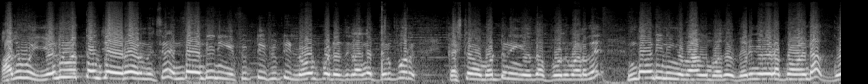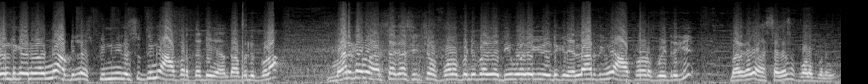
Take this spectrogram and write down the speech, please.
அதுவும் எழுபத்தஞ்சாயிரம் ரூபா இருந்துச்சு. இந்த வண்டி நீங்கள் ஃபிஃப்டி ஃபிஃப்டி லோன் போட்டு எடுத்துக்கலாங்க. திருப்பூர் கஸ்டமர் மட்டும் நீங்கள் இருந்தால் போதுமானது. இந்த வண்டி நீங்கள் வாங்கும்போது வெறுங்க வேலை போக வேண்டாம். கோல்டு கேன் வாங்க அப்படின்னா ஸ்பின் வீல சுற்றுங்க ஆஃபர் தட்டுங்க. அந்த அப்படி போகலாம் மறக்காம ஹர்ஷாகா சிக்ஸ் ஃபாலோ பண்ணி பாருங்க. தீபாவளிக்கு எடுக்கிற எல்லாத்துக்குமே ஆஃபரோட போயிட்டு இருக்கு. மறக்காம ஹர்ஷாகாஸை ஃபாலோ பண்ணுங்க.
